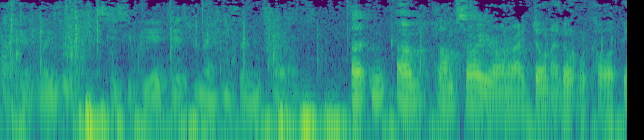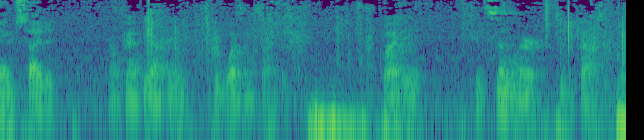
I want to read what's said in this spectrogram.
CCPA case from 1977? Uh, um, I'm sorry, Your Honor, I don't I don't recall it being cited. Okay, yeah, it wasn't cited. But it's similar to the facts of Wertheim.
